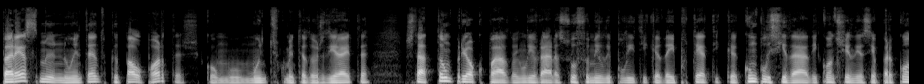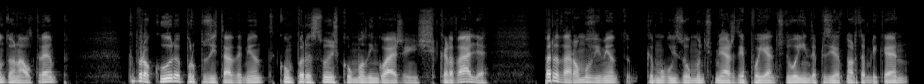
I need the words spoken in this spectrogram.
Parece-me, no entanto, que Paulo Portas, como muitos comentadores de direita, está tão preocupado em livrar a sua família política da hipotética cumplicidade e condescendência para com Donald Trump, que procura, propositadamente, comparações com uma linguagem escardalha para dar ao movimento, que mobilizou muitos milhares de apoiantes do ainda presidente norte-americano,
